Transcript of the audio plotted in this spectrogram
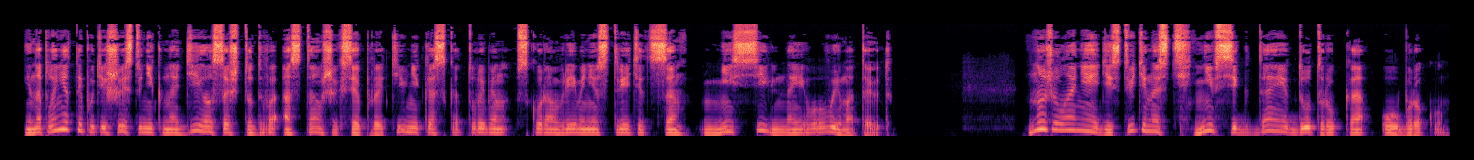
Инопланетный путешественник надеялся, что два оставшихся противника, с которыми он в скором времени встретится, не сильно его вымотают. Но желание и действительность не всегда идут рука об руку.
